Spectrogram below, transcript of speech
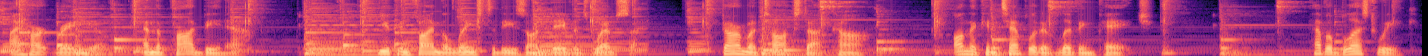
iHeartRadio, and the Podbean app. You can find the links to these on David's website, dharmatalks.com, on the Contemplative Living page. Have a blessed week.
